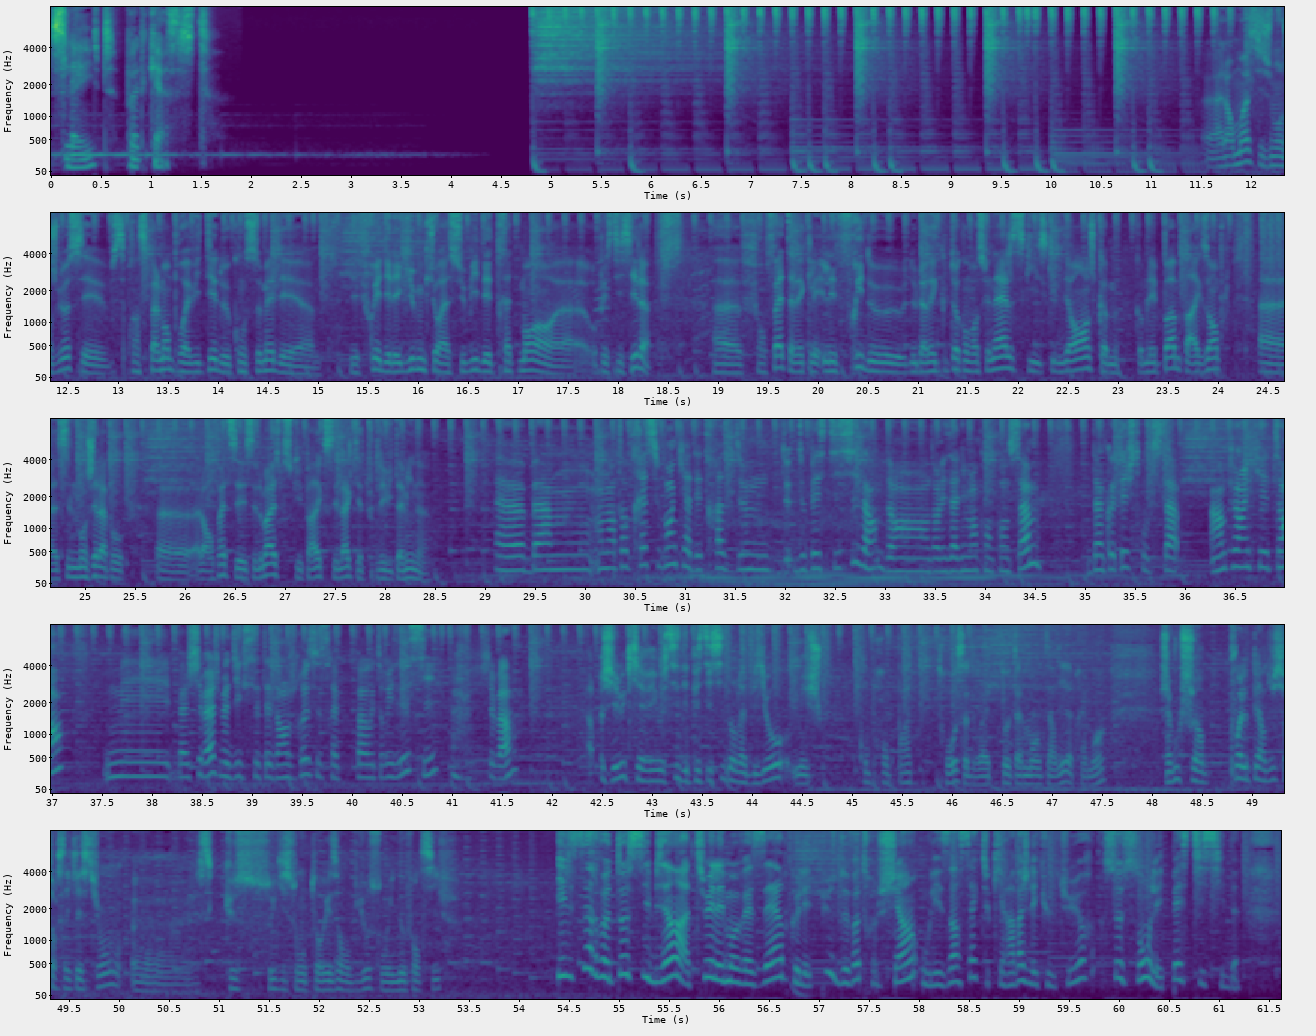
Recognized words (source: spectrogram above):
Slate Podcast. Euh, Alors moi, si je mange bio, c'est principalement pour éviter de consommer des, euh, des fruits et des légumes qui auraient subi des traitements euh, aux pesticides. En fait, avec les, fruits de, de l'agriculture conventionnelle, ce qui, ce qui me dérange, comme, comme les pommes par exemple, c'est de manger la peau. Alors en fait, c'est dommage parce qu'il paraît que c'est là qu'il y a toutes les vitamines. Euh, ben, on entend très souvent qu'il y a des traces de, de- de pesticides hein, dans, les aliments qu'on consomme. D'un côté, je trouve ça un peu inquiétant, mais bah, je sais pas, je me dis que c'était dangereux, ce serait pas autorisé, si. je sais pas. J'ai lu qu'il y avait aussi des pesticides dans la bio, mais je comprends pas trop, ça devrait être totalement interdit d'après moi. J'avoue que je suis un poil perdu sur ces questions. Euh, Est-ce que ceux qui sont autorisés en bio sont inoffensifs? Ils servent aussi bien à tuer les mauvaises herbes que les puces de votre chien ou les insectes qui ravagent les cultures, ce sont les pesticides.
